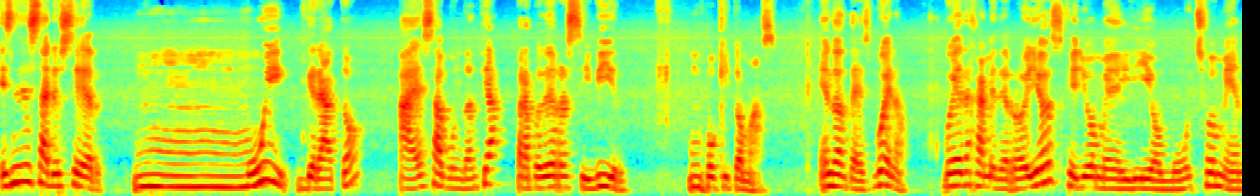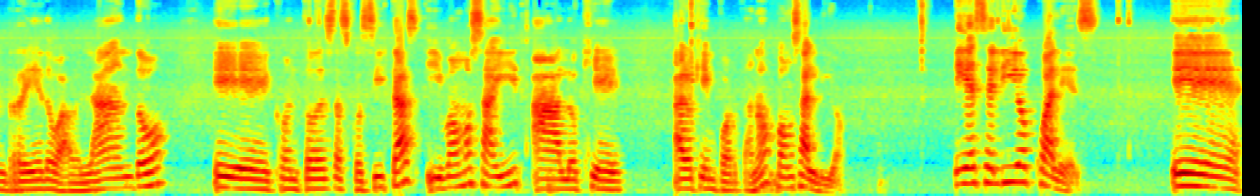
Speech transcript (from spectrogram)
es necesario ser muy grato a esa abundancia para poder recibir un poquito más. Entonces, bueno, voy a dejarme de rollos, que yo me lío mucho, me enredo hablando eh, con todas esas cositas y vamos a ir a lo que a lo que importa, ¿no? Vamos al lío. ¿Y ese lío cuál es? Eh,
